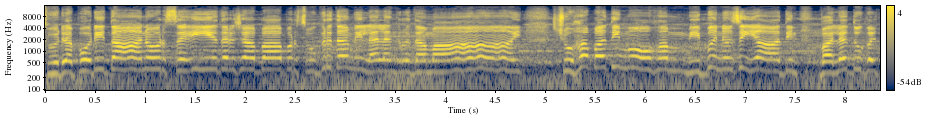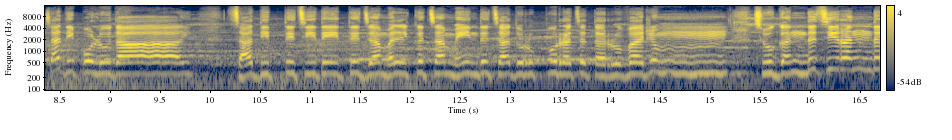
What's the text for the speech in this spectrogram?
சுரபொரிதானோர் செய்யதர் ஜபாபுர் சுகிருதமில் அலங்கிருதமான். ശുഹപതി മോഹം ഇബ്നു സിയാദിൻ വലതുകൾ ചതിപ്പൊളുതായി ചതിത്ത് ചിതയ്ത്ത് ജമൽക്ക് ചമേന്ത് ചതുർപ്പുറച്ച് തറുവരും. സുഗന്ധ ചിറന്ത്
